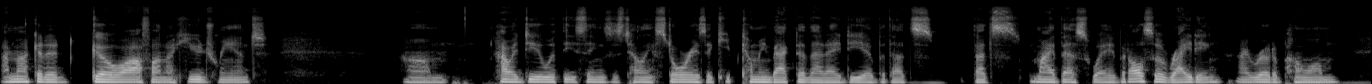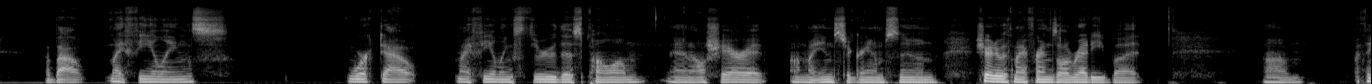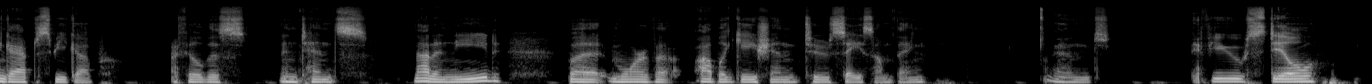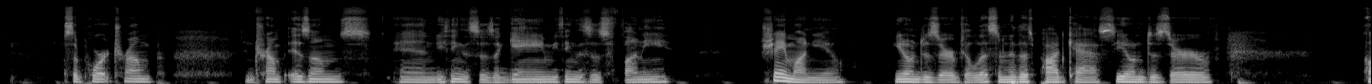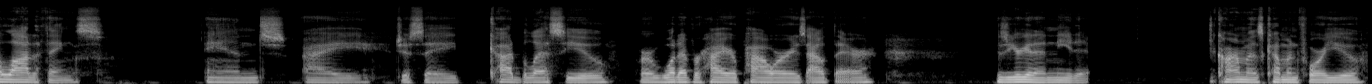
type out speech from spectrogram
I'm not going to go off on a huge rant. Um, how I deal with these things is telling stories. I keep coming back to that idea, but that's that's my best way. But also writing. I wrote a poem about my feelings, worked out my feelings through this poem, and I'll share it on my Instagram soon. Shared it with my friends already, but um, I think I have to speak up. I feel this intense, not a need, but more of an obligation to say something. And if you still support Trump and Trump isms and you think this is a game, you think this is funny, shame on you. You don't deserve to listen to this podcast. You don't deserve a lot of things. And I just say, God bless you, or whatever higher power is out there, because you're going to need it. Karma is coming for you.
